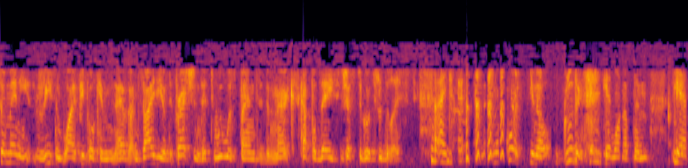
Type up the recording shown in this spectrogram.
so many reasons why people can have anxiety or depression that we will spend the next couple of days just to go through the list. And, and, of course, you know, gluten can be one of them. Yes.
